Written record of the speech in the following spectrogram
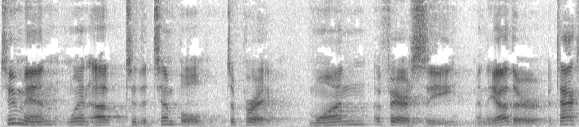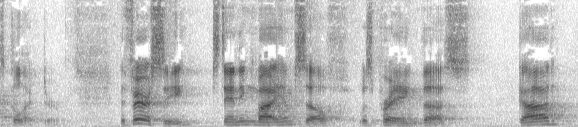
Two men went up to the temple to pray, one a Pharisee and the other a tax collector. The Pharisee, standing by himself, was praying thus God,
